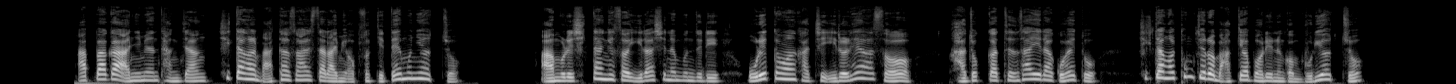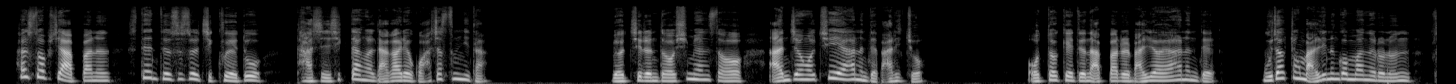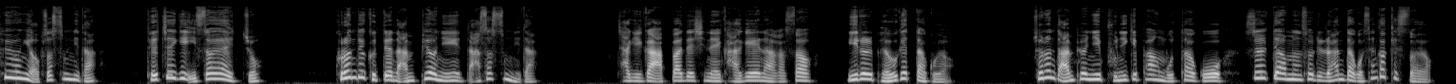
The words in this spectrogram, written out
아빠가 아니면 당장 식당을 맡아서 할 사람이 없었기 때문이었죠. 아무리 식당에서 일하시는 분들이 오랫동안 같이 일을 해와서 가족 같은 사이라고 해도 식당을 통째로 맡겨버리는 건 무리였죠. 할 수 없이 아빠는 스텐트 수술 직후에도 다시 식당을 나가려고 하셨습니다. 며칠은 더 쉬면서 안정을 취해야 하는데 말이죠. 어떻게든 아빠를 말려야 하는데 무작정 말리는 것만으로는 소용이 없었습니다. 대책이 있어야 했죠. 그런데 그때 남편이 나섰습니다. 자기가 아빠 대신에 가게에 나가서 일을 배우겠다고요. 저는 남편이 분위기 파악 못하고 쓸데없는 소리를 한다고 생각했어요.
